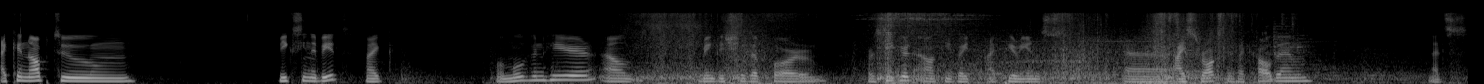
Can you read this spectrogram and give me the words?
I can opt to mix in a bit, like we'll move in here. I'll bring the shield up for for Sigurd. I'll activate Hyperion's uh, Ice Rocks, as I call them. Let's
